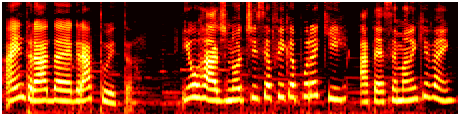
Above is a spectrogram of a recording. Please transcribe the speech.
A entrada é gratuita. E o Rádio Notícia fica por aqui. Até semana que vem.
